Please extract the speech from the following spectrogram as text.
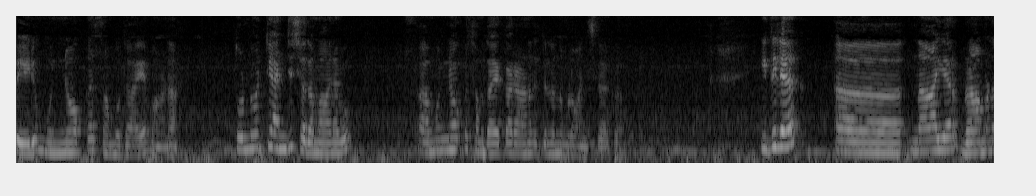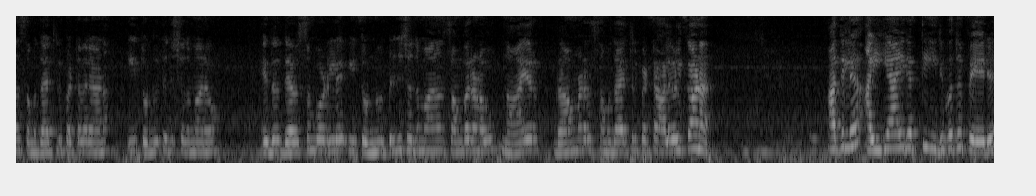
പേരും മുന്നോക്ക സമുദായമാണ്. തൊണ്ണൂറ്റി അഞ്ച് ശതമാനവും മുന്നോക്ക സമുദായക്കാരാണ് ഇതിൽ നമ്മൾ മനസ്സിലാക്കുക. ഇതിൽ നായർ ബ്രാഹ്മണ സമുദായത്തിൽപ്പെട്ടവരാണ് ഈ തൊണ്ണൂറ്റഞ്ച് ശതമാനവും. ഇത് ദേവസ്വം ബോർഡിൽ ഈ തൊണ്ണൂറ്റഞ്ച് ശതമാനം സംവരണവും നായർ ബ്രാഹ്മണ സമുദായത്തിൽപ്പെട്ട ആളുകൾക്കാണ്. അതിൽ അയ്യായിരത്തി ഇരുപത് പേര്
